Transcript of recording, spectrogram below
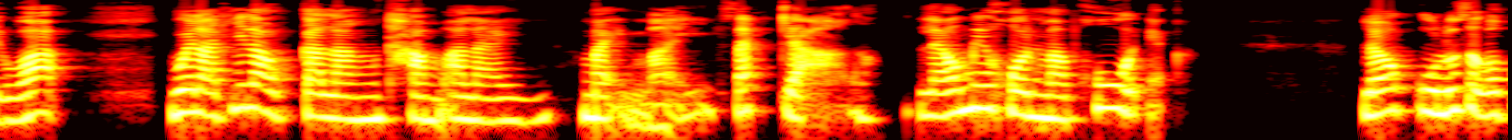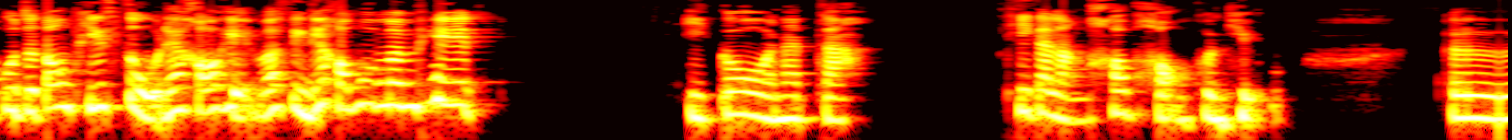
หรือว่า เวลาที่เรากำลังทำอะไรใหม่ ๆ สักอย่าง แล้วมีคนมาพูดเนี่ย แล้วกูรู้สึกว่ากูจะต้องพิสูจน์ให้เขาเห็นว่าสิ่งที่เขาพูดมันผิดอีโก้นะจ๊ะที่กำลังครอบครองคุณอยู่ เออ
